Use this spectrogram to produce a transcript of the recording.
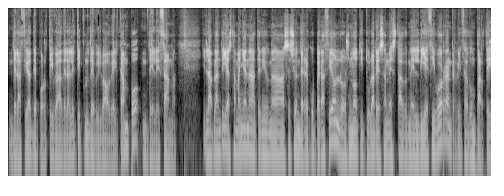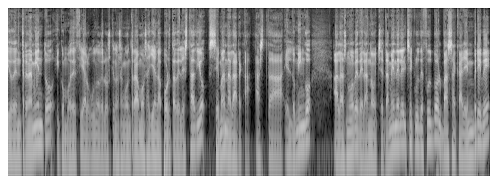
de la ciudad deportiva del Athletic Club de Bilbao, del campo de Lezama. Y la plantilla esta mañana ha tenido una sesión de recuperación. Los no titulares han estado en el 10 y Borra, han realizado un partido de entrenamiento y como decía alguno de los que nos encontramos allí en la puerta del estadio, semana larga hasta el domingo a las 9 de la noche. También el Elche Club de Fútbol va a sacar en breve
